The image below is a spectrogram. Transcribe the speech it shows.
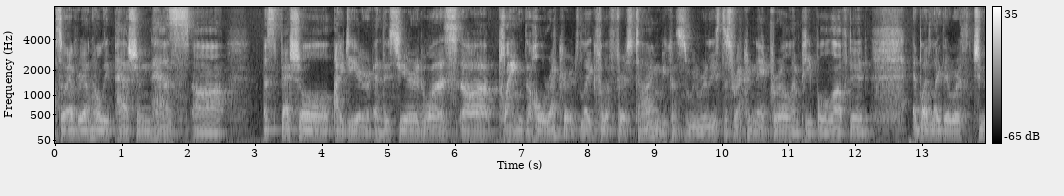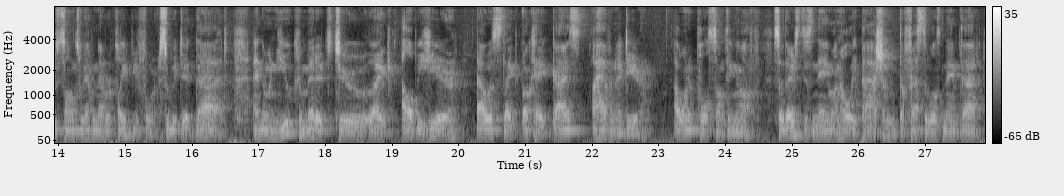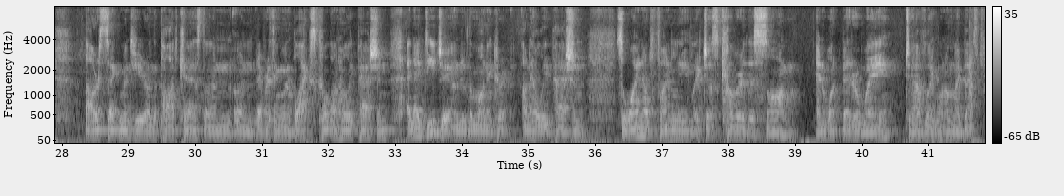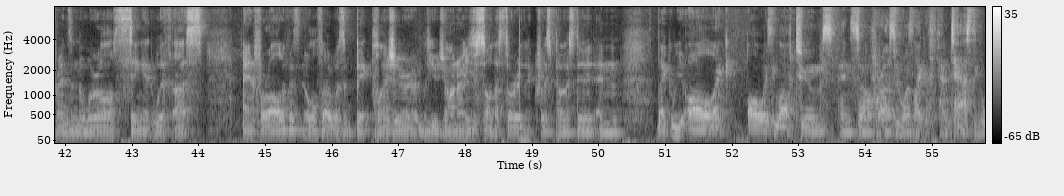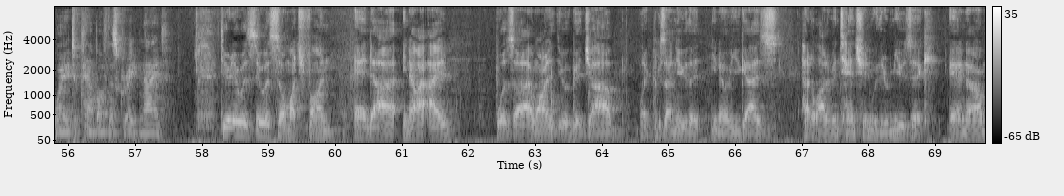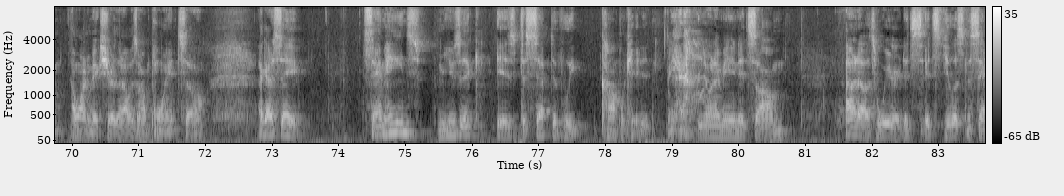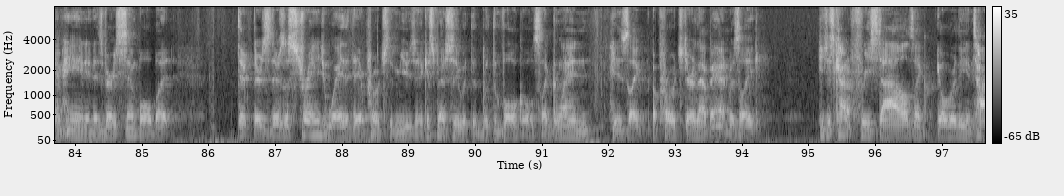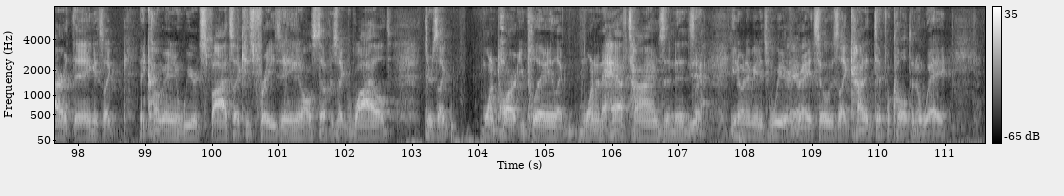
so every unholy passion has uh, a special idea and this year it was uh, playing the whole record like for the first time because we released this record in april and people loved it but like there were two songs we have never played before so we did that and then when you committed to like i'll be here I was like, okay, guys, I have an idea. I want to pull something off. So there's this name, Unholy Passion. The festival's named that. Our segment here on the podcast on, on Everything Went Black's called Unholy Passion. And I DJ under the moniker Unholy Passion. So why not finally like just cover this song? And what better way to have like one of my best friends in the world sing it with us? and for all of us in Ultha, it was a big pleasure, a huge honor. You saw the story that Chris posted, and like we all like always love tombs, and so for us it was like a fantastic way to cap off this great night. Dude, it was it was so much fun, and uh, you know I, I was uh, I wanted to do a good job, like because I knew that you know you guys had a lot of intention with your music, and um, I wanted to make sure that I was on point. So I got to say Samhain's music is deceptively complicated. Yeah. You know what I mean? It's um I don't know, it's weird. It's it's you listen to Samhain and it's very simple, but there, there's there's a strange way that they approach the music, especially with the with the vocals. Like Glenn, his like approach during that band was like he just kind of freestyles like over the entire thing. It's like they come in in weird spots, like his phrasing and all stuff is like wild. There's like one part you play like one and a half times and then it's yeah. like you know what i mean it's weird yeah. right so it was like kind of difficult in a way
